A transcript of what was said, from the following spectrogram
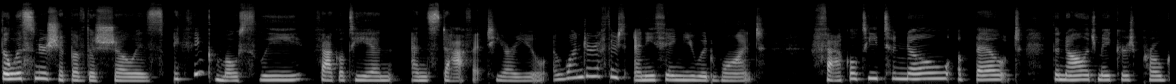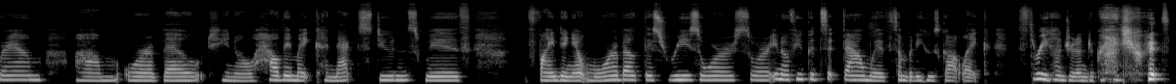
the listenership of the show is, I think, mostly faculty and, and staff at TRU. I wonder if there's anything you would want faculty to know about the knowledge makers program um, or about you know how they might connect students with finding out more about this resource or you know if you could sit down with somebody who's got like 300 undergraduates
